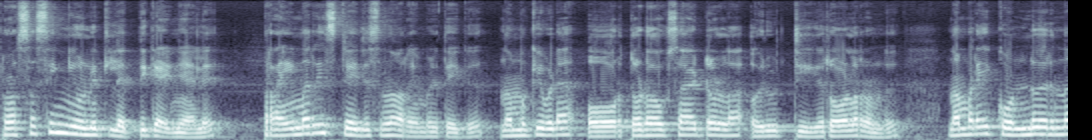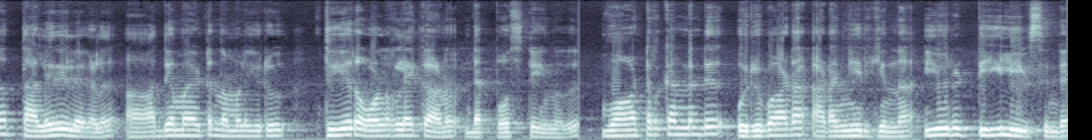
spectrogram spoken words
പ്രോസസ്സിംഗ് യൂണിറ്റിൽ എത്തിക്കഴിഞ്ഞാൽ പ്രൈമറി സ്റ്റേജസ് എന്ന് പറയുമ്പോഴത്തേക്ക് നമുക്കിവിടെ ഓർത്തഡോക്സ് ആയിട്ടുള്ള ഒരു ടീ റോളർ ഉണ്ട്. നമ്മുടെ ഈ കൊണ്ടുവരുന്ന തളിരിലകൾ ആദ്യമായിട്ട് നമ്മൾ ഈ ഒരു ടീ റോളറിലേക്കാണ് ഡെപ്പോസിറ്റ് ചെയ്യുന്നത്. വാട്ടർ കണ്ടന്റ് ഒരുപാട് അടങ്ങിയിരിക്കുന്ന ഈ ഒരു ടീ ലീവ്സിന്റെ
